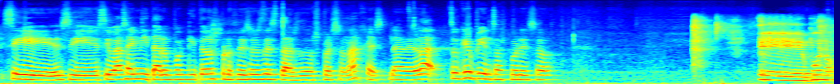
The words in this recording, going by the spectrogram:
si, si, si vas a imitar un poquito los procesos de estos dos personajes, la verdad. ¿Tú qué piensas por eso? Eh, bueno,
